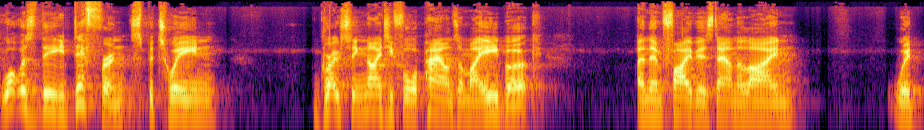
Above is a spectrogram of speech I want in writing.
What was the difference between grossing 94 pounds on my ebook and then 5 years down the line we're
